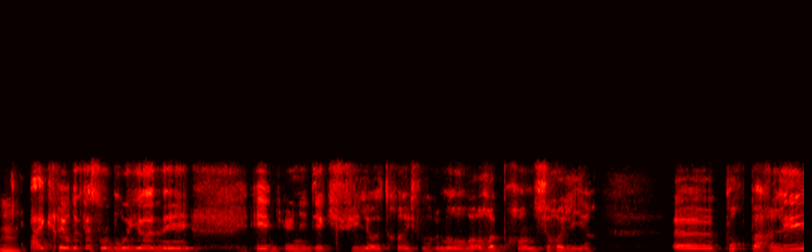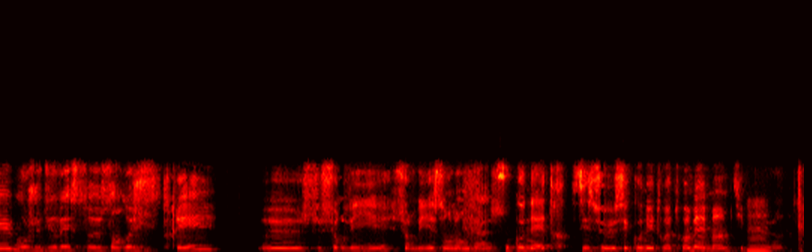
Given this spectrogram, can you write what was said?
Mmh. Pas écrire de façon brouillonne et, et une idée qui suit l'autre. Hein. Il faut vraiment reprendre, se relire. Euh, pour parler, moi je dirais s'enregistrer, euh, se surveiller, surveiller son langage, se connaître. C'est connais-toi toi-même hein, un petit mmh. peu. Hein.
